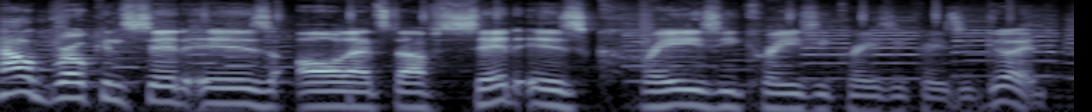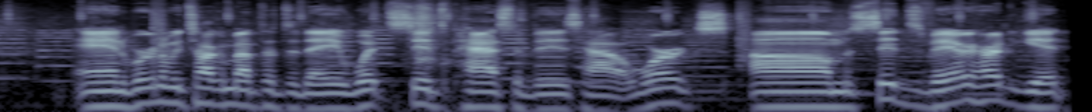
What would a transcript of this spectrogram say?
how broken Sid is, all that stuff. Sid is crazy, crazy, crazy, crazy good. And we're going to be talking about that today, what Sid's passive is, how it works. Um, Sid's very hard to get.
